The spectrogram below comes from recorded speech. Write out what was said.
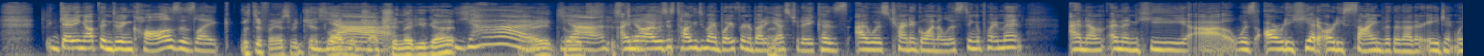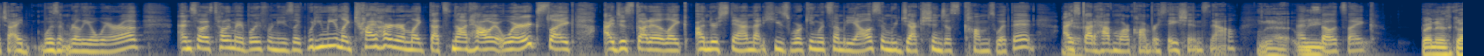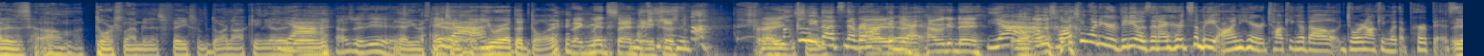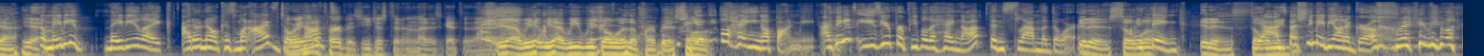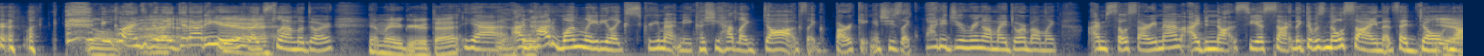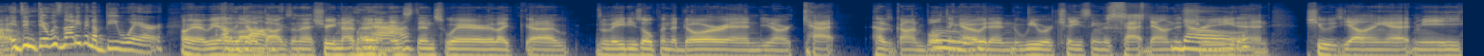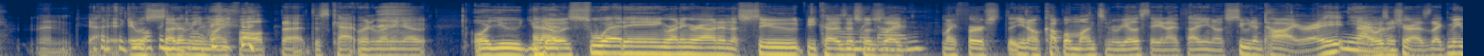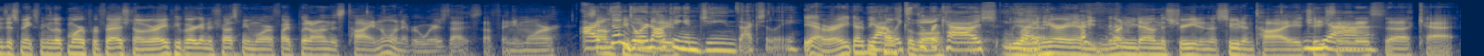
getting up and doing calls is like, It's different. It's just a lot of rejection that you get. yeah, Right, so yeah. it's- it's I know. I was just talking to my boyfriend about it yesterday because I was trying to go on a listing appointment. And um, and then he uh, was already he had already signed with another agent, which I wasn't really aware of. And so I was telling my boyfriend, he's like, "What do you mean? Like try harder?" I'm like, "That's not how it works. Like I just gotta like understand that he's working with somebody else, and rejection just comes with it. I just gotta have more conversations now." Yeah. And we, so it's like, Brandon's got his um, door slammed in his face from door knocking the other Yeah. day. I was with you. Yeah, you were. Yeah. You were at the door. Like mid sentence, just right. luckily so- that's never All right, happened uh, yet. Have a good day. Yeah, Yeah. I was watching one of your videos and I heard somebody on here talking about door knocking with a purpose. Yeah. Yeah. So maybe, maybe like I don't know, because when I've Oh, door we had a purpose. You just didn't let us get to that. Yeah, we we have, we we go with a purpose. I get people hanging up on me. I think it's easier for people to hang up than slam the door. it is. So I when- think. it is. So yeah, when we, especially maybe on a girl. maybe people are like No, inclined to be like, "Get out of here!" yeah. Like slam the door. I might agree with that. Yeah, Yeah, I've had one lady like scream at me because she had like dogs, like barking, and she's like, "Why did you ring on my doorbell?" I'm like, "I'm so sorry, ma'am. I did not see a sign. Like there was no sign that said don't Yeah. knock. It didn't. There was not even a beware. Oh yeah, we had a lot dog. of dogs on that street, and I've had an instance where like uh, the ladies opened the door, and you know our cat has gone bolting Ooh. out, and we were chasing this cat down the No. street, and she was yelling at me, and yeah, it's it, it was suddenly my fault that this cat went running out, Or you you and get I was sweating, running around in a suit because Oh this my was like my first, you know, couple months in real estate, and I thought, you know, suit and tie, right? Yeah. I wasn't sure. I was like, maybe this makes me look more professional, right? People are going to trust me more if I put on this tie. No one ever wears that stuff anymore. I've Some done people door do. knocking in jeans actually. Yeah, right. You got to be yeah, like super cash. Yeah. And here I am running down the street in a suit and tie, chasing Yeah. this uh, cat.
